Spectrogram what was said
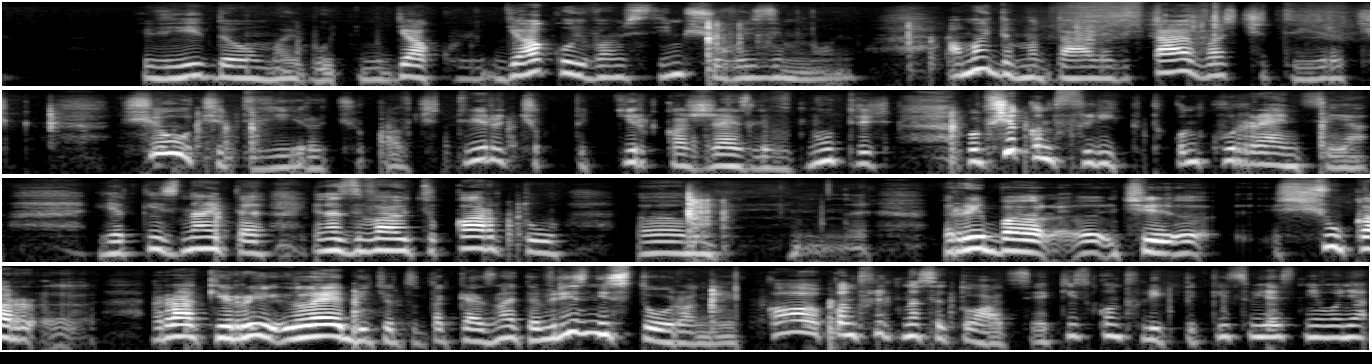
відео в майбутньому. Дякую. Дякую вам всім, що ви зі мною. А ми йдемо далі. Вітаю вас, четвірочки. Що у четвірочок? А в четвірочок п'ятірка жезлів, внутріш. Взагалі конфлікт, конкуренція. Який, знаєте, я називаю цю карту ем, риба е, чи щукар. щука, е, рак і лебідь, ото таке, знаєте, в різні сторони. Конфліктна ситуація, якийсь конфлікт, якісь вияснювання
